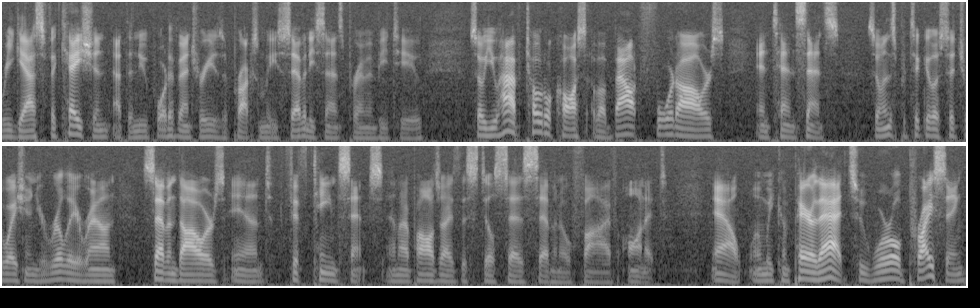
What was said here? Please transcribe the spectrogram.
Regasification at the new port of entry is approximately 70 cents per MMBTU. So you have total costs of about $4.10. So in this particular situation, you're really around $7.15. And I apologize, this still says 705 on it. Now, when we compare that to world pricing,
